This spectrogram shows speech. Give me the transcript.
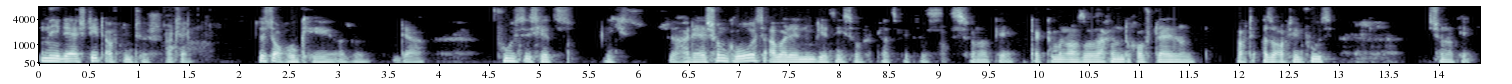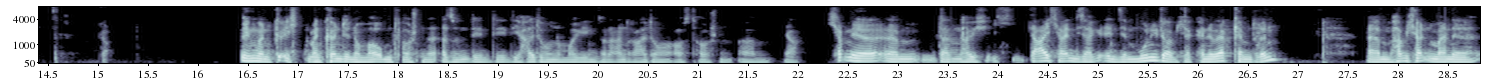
Nee, der steht auf dem Tisch. Okay. Das ist auch okay. Also der Fuß ist jetzt nicht, ja, der ist schon groß, aber der nimmt jetzt nicht so viel Platz weg. Das ist schon okay. Da kann man auch so Sachen draufstellen und auf, also auf den Fuß. Ist schon okay. Ja. Irgendwann, ich, man könnte nochmal umtauschen, also die, die, die Halterung nochmal gegen so eine andere Halterung austauschen. Ähm, ja. Ich habe mir, ähm, dann habe ich, ich, da ich ja in, dieser, in diesem Monitor habe ich ja keine Webcam drin, ähm, habe ich halt meine,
